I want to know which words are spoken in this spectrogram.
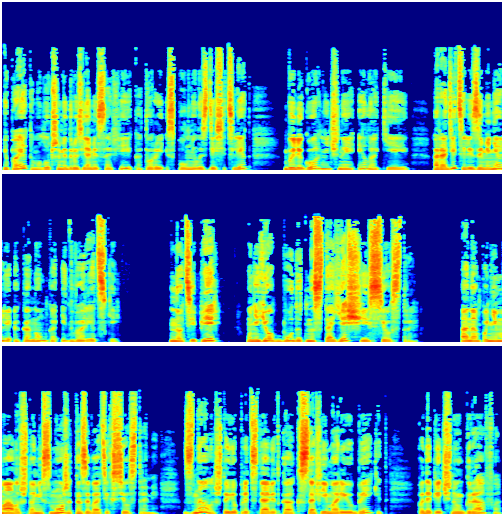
И поэтому лучшими друзьями Софии, которой исполнилось 10 лет, были горничные и лакеи, родителей заменяли экономка и дворецкий. Но теперь у нее будут настоящие сестры. Она понимала, что не сможет называть их сестрами, знала, что ее представят как Софи Марию Бекет, подопечную графа,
